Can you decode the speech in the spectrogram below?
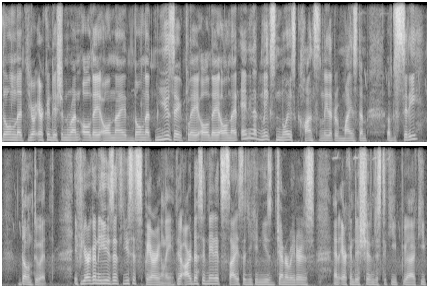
Don't let your air condition run all day, all night. Don't let music play all day, all night. Anything that makes noise constantly that reminds them of the city, don't do it. If you're going to use it, use it sparingly. There are designated sites that you can use generators and air condition just to keep uh, keep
